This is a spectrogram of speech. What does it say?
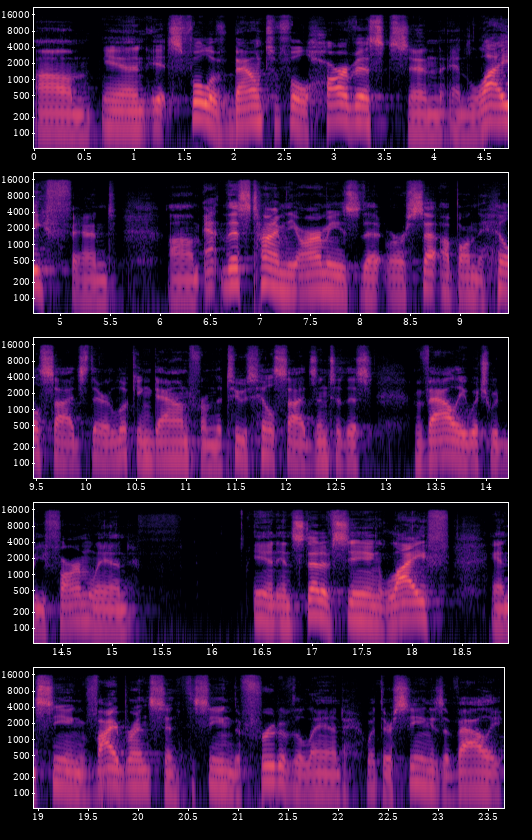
Um, and it's full of bountiful harvests and, and life. And um, at this time, the armies that are set up on the hillsides, they're looking down from the two hillsides into this valley, which would be farmland. And instead of seeing life and seeing vibrance and seeing the fruit of the land, what they're seeing is a valley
